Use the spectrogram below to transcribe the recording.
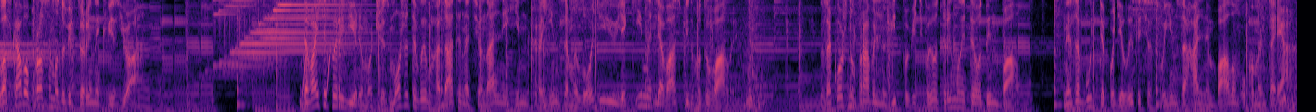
Ласкаво просимо до вікторини Quiz.ua. Давайте перевіримо, чи зможете ви вгадати національний гімн країн за мелодією, які ми для вас підготували. За кожну правильну відповідь ви отримуєте один бал. Не забудьте поділитися своїм загальним балом у коментарях.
